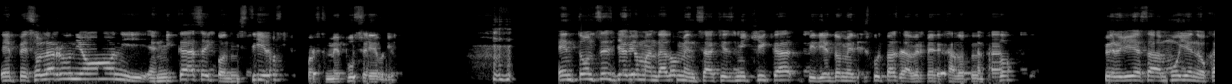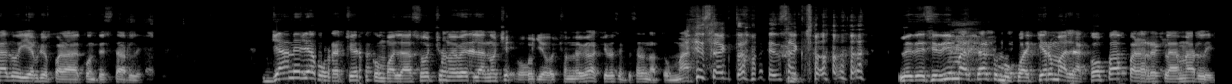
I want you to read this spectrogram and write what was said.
Empezó la reunión y en mi casa y con mis tíos, pues me puse ebrio. Entonces ya había mandado mensajes mi chica pidiéndome disculpas de haberme dejado plantado, pero yo ya estaba muy enojado y ebrio para contestarle. Ya media borrachera como a las 8 o 9 de la noche, oye, 8 o 9 aquí se empezaron a tomar. Exacto, exacto. Le decidí marcar como cualquier mala copa para reclamarle.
